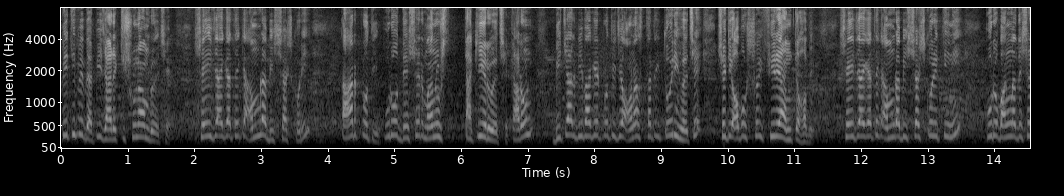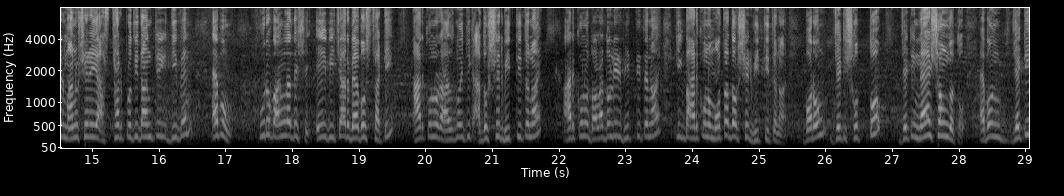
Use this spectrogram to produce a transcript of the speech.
পৃথিবীব্যাপী যার একটি সুনাম রয়েছে, সেই জায়গা থেকে আমরা বিশ্বাস করি তার প্রতি পুরো দেশের মানুষ তাকিয়ে রয়েছে। কারণ বিচার বিভাগের প্রতি যে অনাস্থাটি তৈরি হয়েছে, সেটি অবশ্যই ফিরে আনতে হবে। সেই জায়গা থেকে আমরা বিশ্বাস করি তিনি পুরো বাংলাদেশের মানুষের এই আস্থার প্রতিদানটি দিবেন এবং পুরো বাংলাদেশে এই বিচার ব্যবস্থাটি আর কোনো রাজনৈতিক আদর্শের ভিত্তিতে নয়, আর কোনো দলাদলির ভিত্তিতে নয় কিংবা আর কোনো মতাদর্শের ভিত্তিতে নয়। বরং যেটি সত্য, যেটি ন্যায়সঙ্গত এবং যেটি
